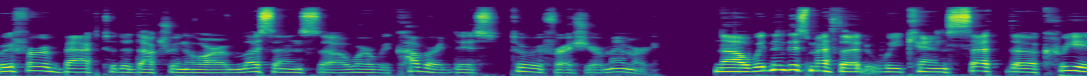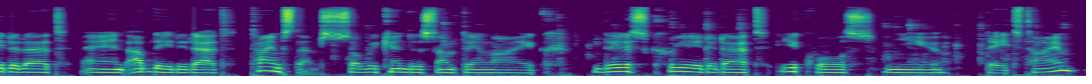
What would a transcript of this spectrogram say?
refer back to the Doctrine ORM lessons uh, where we covered this to refresh your memory. Now within this method, we can set the created at and updated at timestamps. So we can do something like this created at equals new date time.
